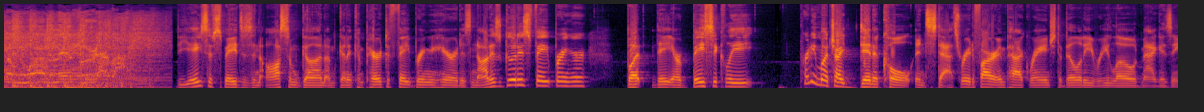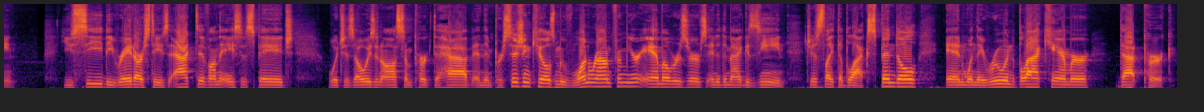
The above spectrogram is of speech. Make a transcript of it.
don't want to live forever. The Ace of Spades is an awesome gun. I'm going to compare it to Fatebringer here. It is not as good as Fatebringer, but they are basically pretty much identical in stats. Rate of fire, impact, range, stability, reload, magazine. You see the radar stays active on the Ace of Spades which is always an awesome perk to have. And then precision kills move one round from your ammo reserves into the magazine, just like the Black Spindle. And when they ruined Black Hammer, that perk.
